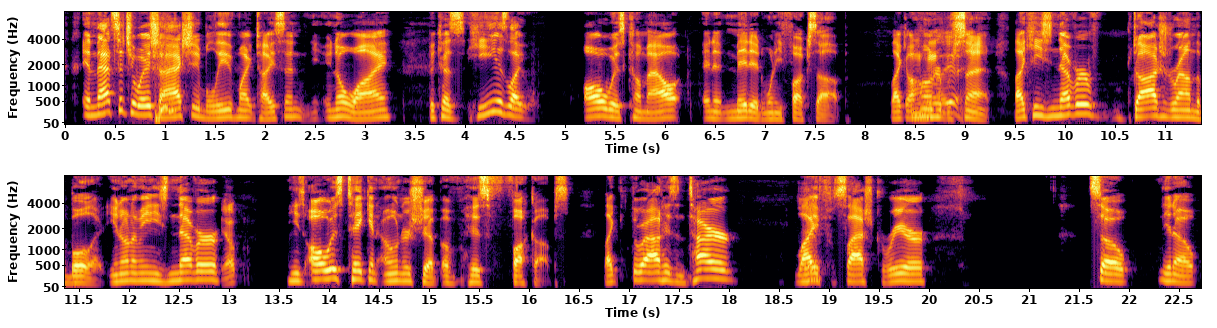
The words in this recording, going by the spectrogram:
in that situation, I actually believe Mike Tyson. You know why? Because he is like always come out and admitted when he fucks up, like a mm-hmm. hundred percent. Like he's never dodged around the bullet. You know what I mean? He's never. yep. He's always taken ownership of his fuck ups. Like throughout his entire life slash career. So you know,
